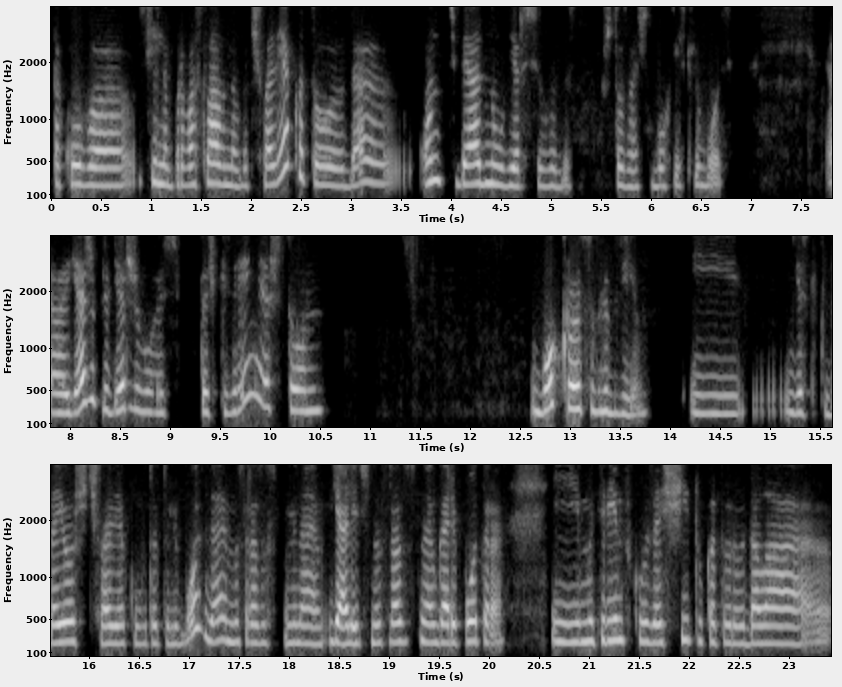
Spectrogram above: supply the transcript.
такого сильно православного человека, то да, он тебе одну версию выдаст, что значит Бог есть любовь. Э, я же придерживаюсь точки зрения, что Бог кроется в любви. И если ты даешь человеку вот эту любовь, да, и мы сразу вспоминаем, я лично сразу вспоминаю Гарри Поттера и материнскую защиту, которую дала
